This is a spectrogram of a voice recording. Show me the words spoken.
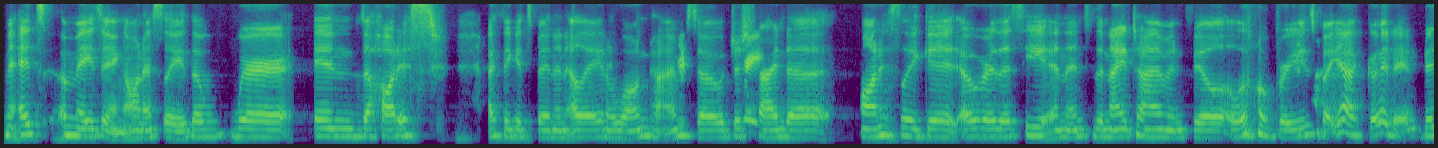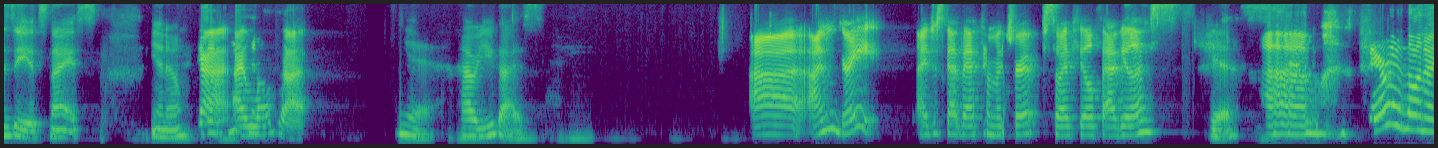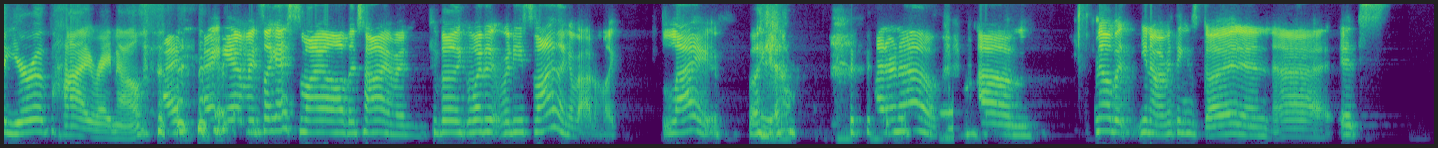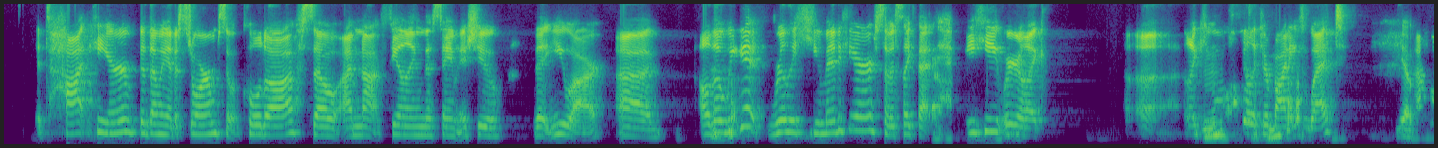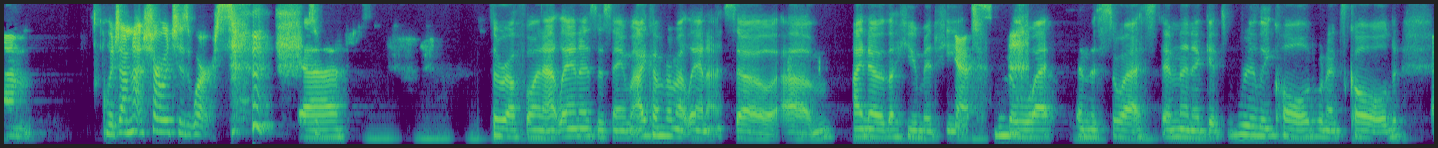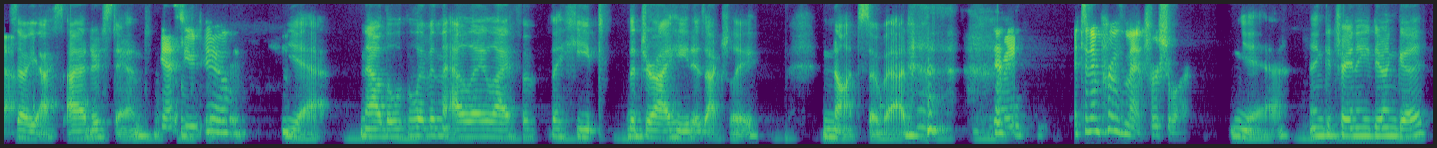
It's amazing, honestly. The we're in the hottest I think it's been in LA in a long time. So just Great. trying to honestly get over this heat and then to the nighttime and feel a little breeze. But yeah, good and busy. It's nice, you know? Yeah, I love that. Yeah. How are you guys? Uh, I'm great. I just got back from a trip, so I feel fabulous. Yes. Um, Sarah's on a Europe high right now. I, I, am. It's like I smile all the time, and people are like, "What? What are you smiling about?" I'm like, "Life." Like, yeah. I don't know. Um, no, but you know, everything's good, and uh, it's it's hot here. But then we had a storm, so it cooled off. So I'm not feeling the same issue that you are. Uh, although we get really humid here, so it's like that heavy heat where you're like, uh, like you mm-hmm. feel like your body's wet. Yep. Um, which I'm not sure which is worse. yeah. It's a rough one. Atlanta is the same. I come from Atlanta, so um, I know the humid heat, yes. the wet, and the sweat, and then it gets really cold when it's cold. Yeah. So yes, I understand. Yes, you do. yeah. Now the living the LA life of the heat, the dry heat is actually not so bad. it's an improvement for sure. Yeah. And Katrina, you doing good?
